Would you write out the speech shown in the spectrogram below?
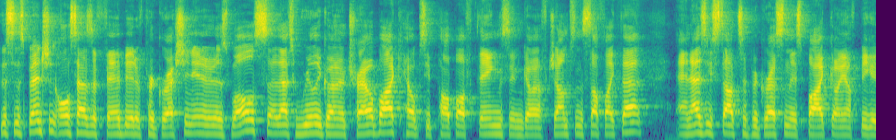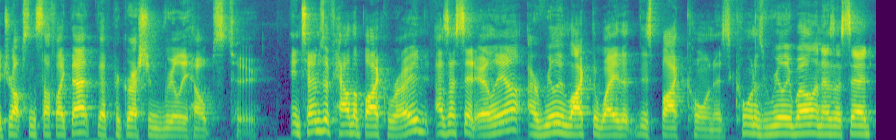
The suspension also has a fair bit of progression in it as well, so that's really good on a trail bike, helps you pop off things and go off jumps and stuff like that. And as you start to progress on this bike, going off bigger drops and stuff like that, the progression really helps too. In terms of how the bike rode, as I said earlier, I really like the way that this bike corners. Corners really well, and as I said,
